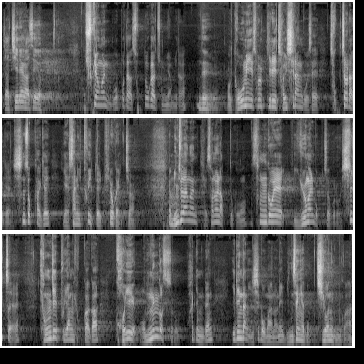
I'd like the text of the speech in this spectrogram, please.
자, 진행하세요. 추경은 무엇보다 속도가 중요합니다. 네. 어, 도움이 솔길이 절실한 곳에 적절하게 신속하게 예산이 투입될 필요가 있죠. 민주당은 대선을 앞두고 선거에 이용할 목적으로 실제 경기 부양 효과가 거의 없는 것으로 확인된 1인당 25만 원의 민생 회복 지원금과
